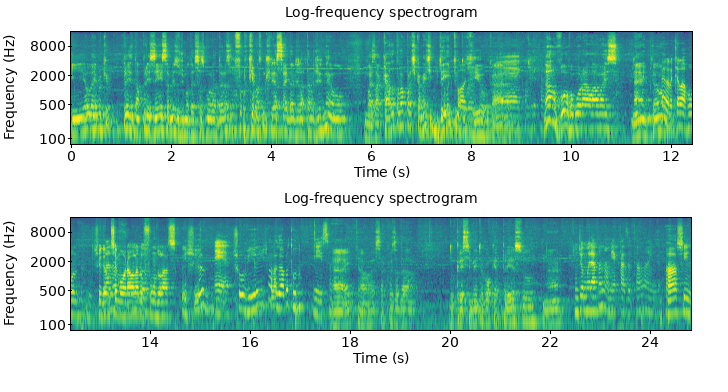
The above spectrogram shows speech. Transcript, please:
E eu lembro que na presença mesmo de uma dessas moradoras, ela falou que ela não queria sair de onde ela estava de não. Mas a casa estava praticamente dentro do pode, rio, cara. É complicado. Não, não vou, vou morar lá, mas. Né, então. Era naquela rua, chegando você morava lá no fundo. lá enchia, É, chovia e alagava tudo. isso. É, então, essa coisa da, do crescimento a qualquer preço, né? Onde eu morava não, minha casa tá lá ainda. Ah, sim.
